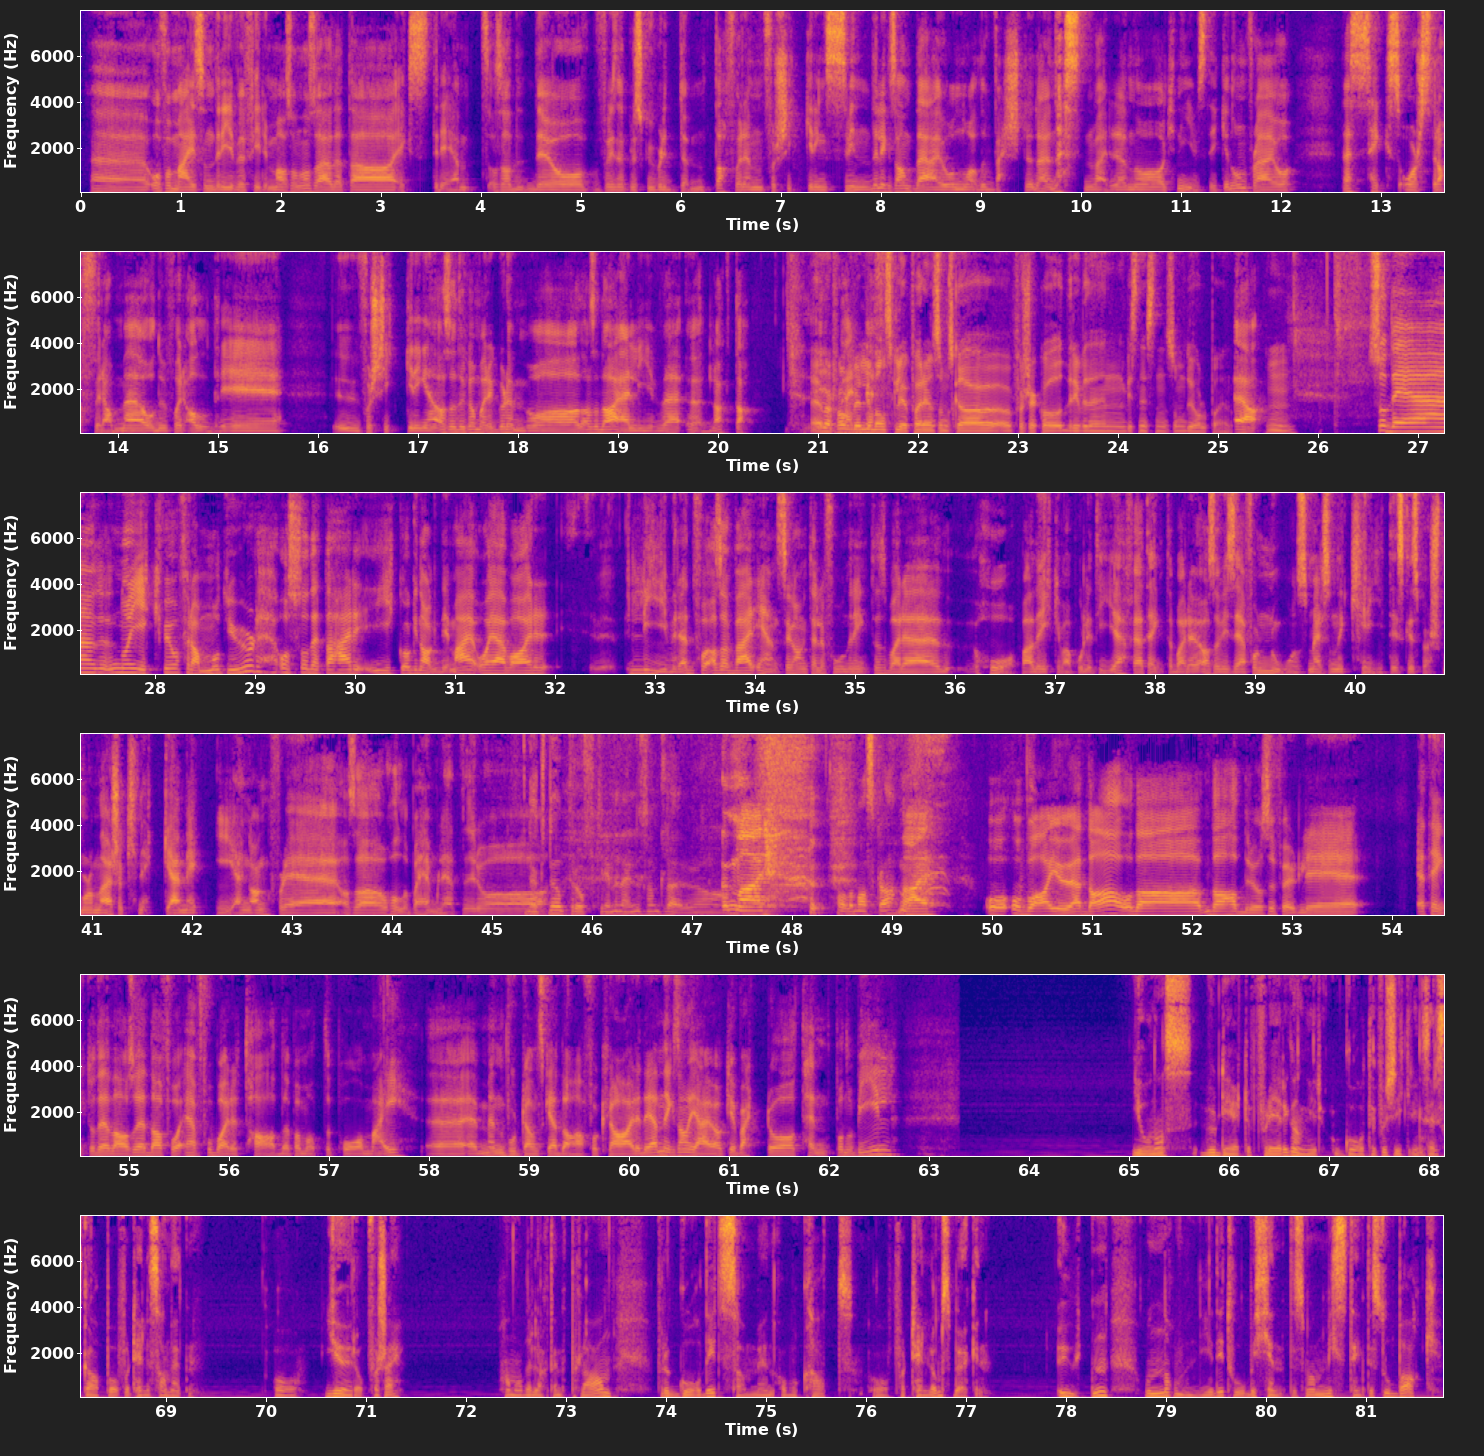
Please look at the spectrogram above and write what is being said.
og for meg som driver firma, og sånn, så er jo dette ekstremt altså Det å eksempel skulle bli dømt da, for en forsikringssvindel, det er jo noe av det verste. Det er jo nesten verre enn å knivstikke noen. For det er jo det er seks års strafferamme, og du får aldri uh, forsikringen altså Du kan bare glemme å altså Da er livet ødelagt, da. Det er i hvert fall veldig vanskelig for en som skal forsøke å drive den businessen som du holder på med. Ja. Mm. Så det Nå gikk vi jo fram mot jul, og så dette her gikk og gnagde i meg, og jeg var livredd for Altså hver eneste gang telefonen ringte, så bare håpa jeg det ikke var politiet. For jeg tenkte bare Altså hvis jeg får noen som helst sånne kritiske spørsmål om det her, så knekker jeg med en gang. Fordi altså å holde på hemmeligheter og Det er ikke noen proff kriminell som klarer å Nei. holde maska. Nei. Og, og hva gjør jeg da? Og da, da hadde du jo selvfølgelig Jeg tenkte jo det da også. Da får, jeg får bare ta det på en måte på meg. Eh, men hvordan skal jeg da forklare det igjen? Jeg har jo ikke vært og tent på noen bil. Jonas vurderte flere ganger å gå til forsikringsselskapet og fortelle sannheten, og gjøre opp for seg. Han hadde lagt en plan for å gå dit sammen med en advokat og fortelle om spøken, uten å navngi de to bekjente som han mistenkte sto bak.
